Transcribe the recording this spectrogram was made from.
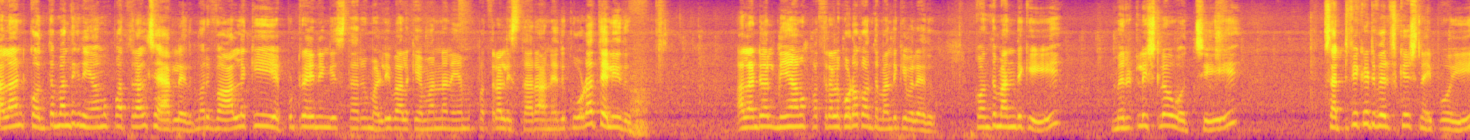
అలాంటి కొంతమందికి నియామక పత్రాలు చేరలేదు. మరి వాళ్ళకి ఎప్పుడు ట్రైనింగ్ ఇస్తారు? మళ్ళీ వాళ్ళకి ఏమన్నా నియామక పత్రాలు ఇస్తారా అనేది కూడా తెలియదు అలాంటి వాళ్ళకి నియామక పత్రాలు కూడా కొంతమందికి ఇవ్వలేదు. కొంతమందికి మెరిట్ లిస్ట్లో వచ్చి సర్టిఫికేట్ వెరిఫికేషన్ అయిపోయి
